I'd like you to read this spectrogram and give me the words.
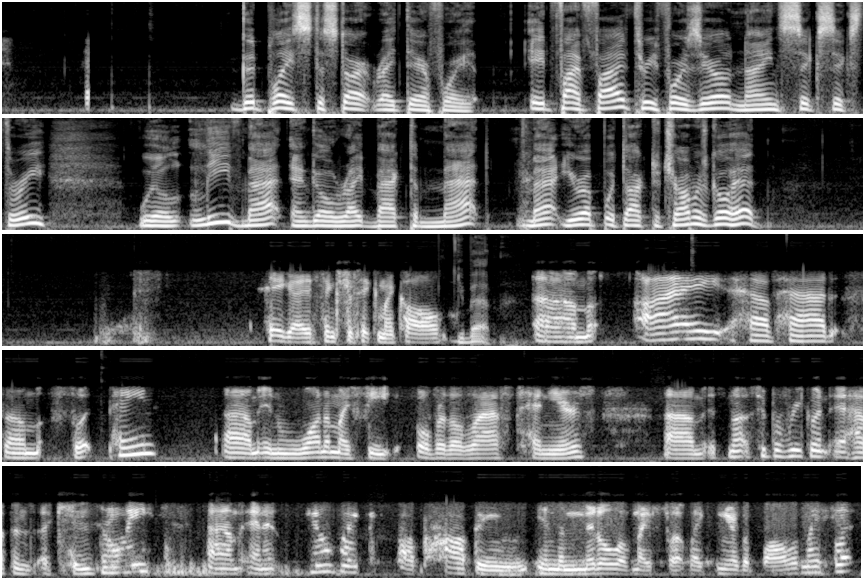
Good place to start right there for you. 855-340-9663. We'll leave Matt and go right back to Matt. Matt, you're up with Dr. Chalmers. Go ahead. Hey guys, thanks for taking my call. You bet. Um, I have had some foot pain um, in one of my feet over the last 10 years. Um, it's not super frequent. It happens occasionally, um, and it feels like a popping in the middle of my foot, like near the ball of my foot.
